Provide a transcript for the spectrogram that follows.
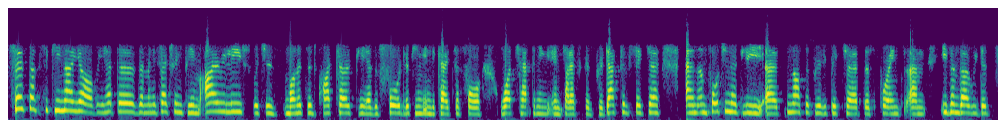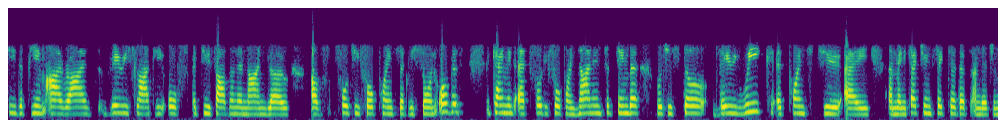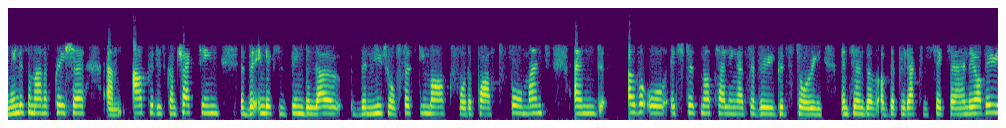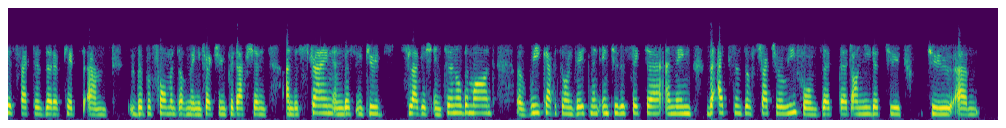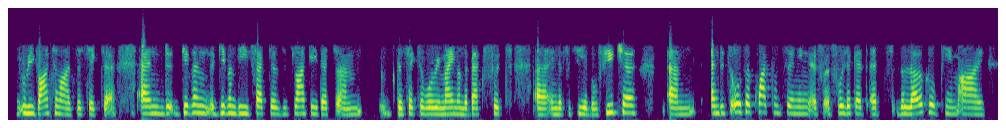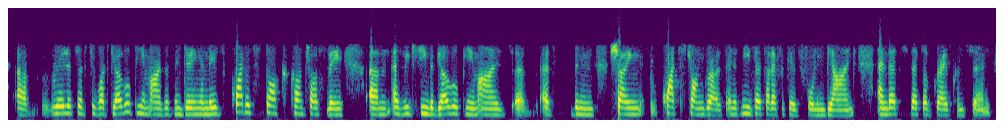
First up, Sakina, yeah, we had the, the manufacturing PMI release, which is monitored quite closely as a forward-looking indicator for what's happening in South Africa's productive sector. And unfortunately, uh, it's not a pretty picture at this point, um, even though we did see the PMI rise very slightly off a 2009 low of 44 points that we saw in August. It came in at 44.9 in September, which is still very weak. It points to a, a manufacturing sector that's under a tremendous amount of pressure. Um, output is contracting. The index has been below the neutral 50 mark for the past four months. And overall, it's just not telling us a very good story in terms of, of the productive sector. And there are various factors that have kept um, the performance of manufacturing production under strain, and this includes sluggish internal demand, a weak capital investment into the sector, and then the absence of structural reforms that, that are needed to to um, revitalize the sector. And given given these factors, it's likely that um, the sector will remain on the back foot uh, in the foreseeable future. Um, and it's also quite concerning if, if we look at, at the local PMI uh, relative to what global PMIs have been doing, and there's quite a stark contrast there, um, as we've seen the global PMIs uh, have been showing quite strong growth, and it means that South Africa is falling behind, and that's that's of grave concern.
